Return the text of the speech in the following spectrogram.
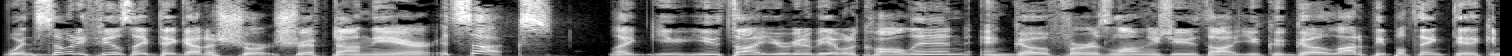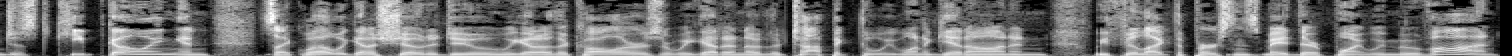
When somebody feels like they got a short shrift on the air, it sucks. Like you, you thought you were going to be able to call in and go for as long as you thought you could go. A lot of people think they can just keep going, and it's like, well, we got a show to do, and we got other callers, or we got another topic that we want to get on, and we feel like the person's made their point. We move on.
